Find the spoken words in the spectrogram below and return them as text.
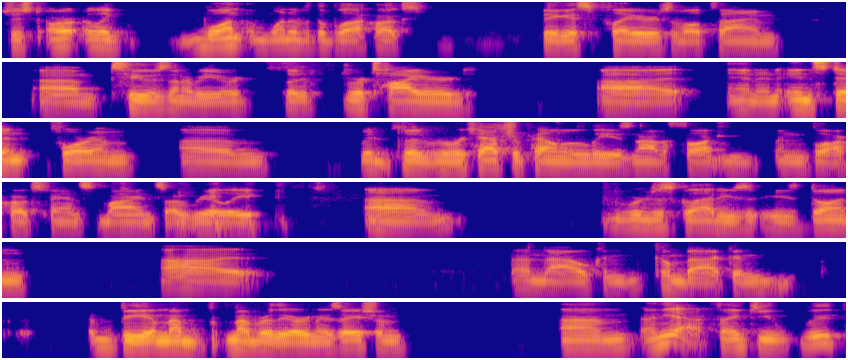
just are, like one one of the Blackhawks' biggest players of all time. Um, two is going to be re- retired uh, in an instant for him. Um, the recapture penalty is not a thought in, in Blackhawks fans' minds. Are really, um, we're just glad he's he's done, uh, and now can come back and be a mem- member of the organization. Um, and yeah, thank you. We,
